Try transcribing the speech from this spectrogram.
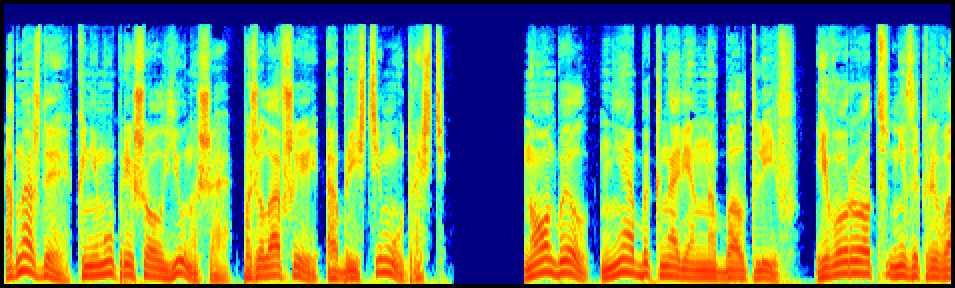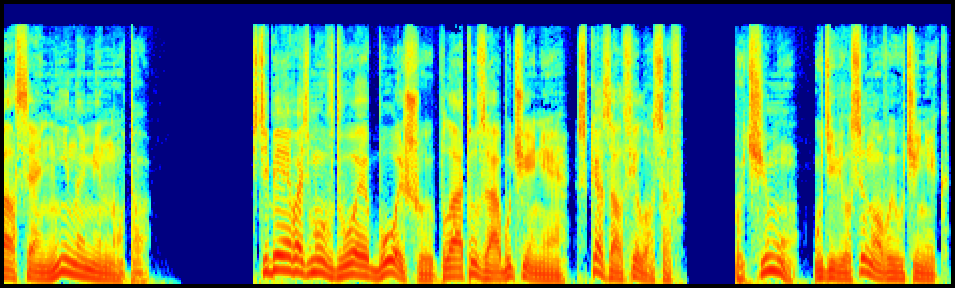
Однажды к нему пришел юноша, пожелавший обрести мудрость. Но он был необыкновенно болтлив, его рот не закрывался ни на минуту. «С тебя я возьму вдвое большую плату за обучение», — сказал философ. «Почему?» — удивился новый ученик.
